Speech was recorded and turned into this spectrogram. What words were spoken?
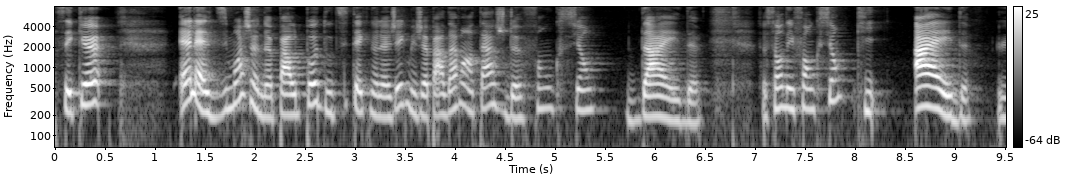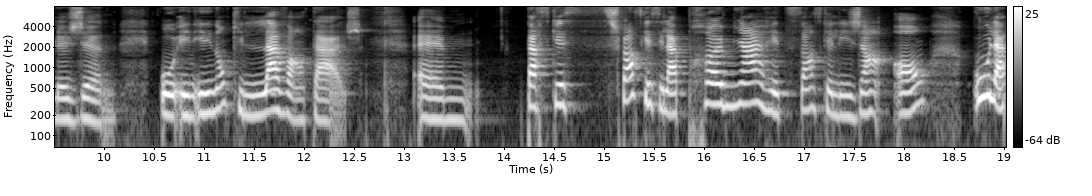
c'est que elle, elle dit, moi, je ne parle pas d'outils technologiques, mais je parle davantage de fonctions d'aide. Ce sont des fonctions qui aident le jeune et, non qui l'avantagent. Euh, parce que je pense que c'est la première réticence que les gens ont ou la,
